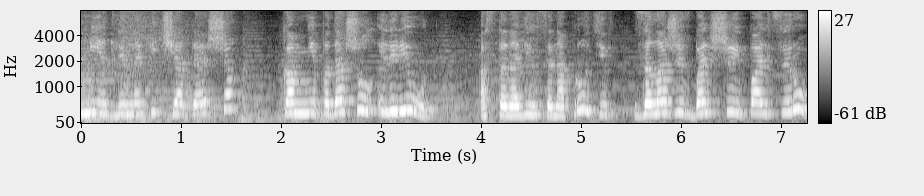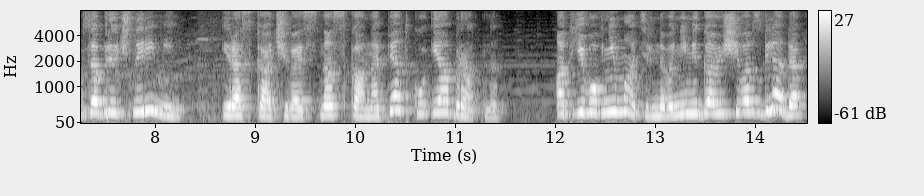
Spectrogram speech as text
Медленно печатая шаг, ко мне подошел Элерион, остановился напротив, заложив большие пальцы рук за брючный ремень и раскачиваясь с носка на пятку и обратно. От его внимательного, немигающего взгляда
